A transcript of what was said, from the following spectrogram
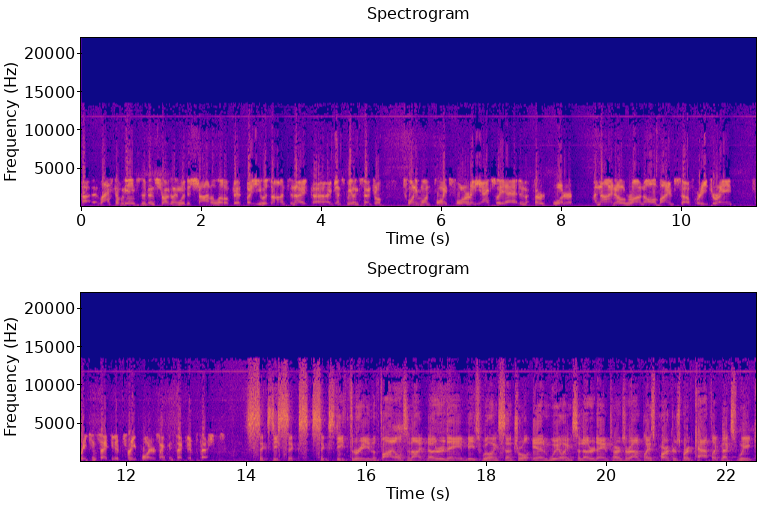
uh, last couple games have been struggling with the shot a little bit, but he was on tonight uh, against Wheeling Central. 21 points for him, and he actually had in the third quarter a 9-0 run all by himself where he drained three consecutive three-pointers on consecutive possessions. 66-63 the final tonight notre dame beats wheeling central in wheeling so notre dame turns around and plays parkersburg catholic next week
